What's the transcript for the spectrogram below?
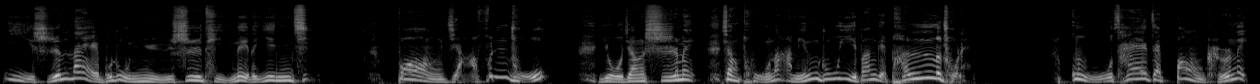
一时耐不住女尸体内的阴气，蚌甲分处，又将师妹像吐纳明珠一般给喷了出来。古猜在蚌壳内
